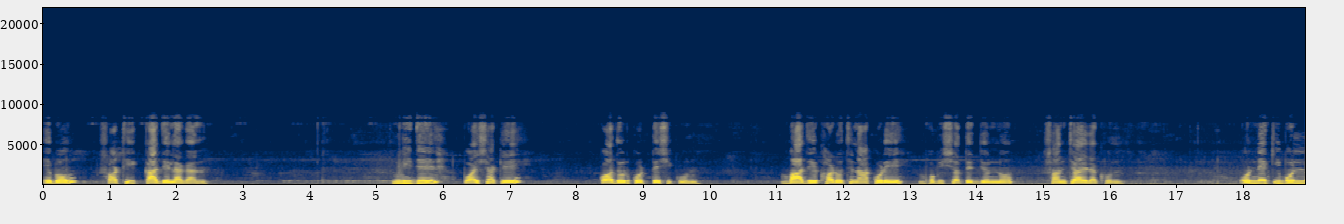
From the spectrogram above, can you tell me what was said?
এবং সঠিক কাজে লাগান। নিজের পয়সাকে কদর করতে শিখুন। বাজে খরচ না করে ভবিষ্যতের জন্য সঞ্চয় রাখুন। অন্যে কি বলল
